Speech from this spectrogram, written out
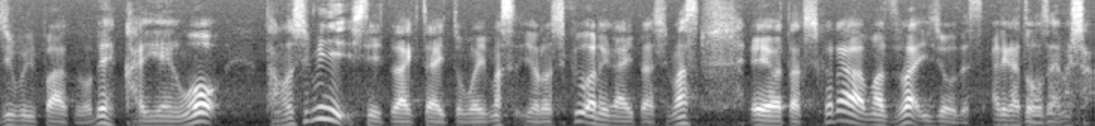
ジブリパークのね開園を楽しみにしていただきたいと思います。よろしくお願いいたします。え私からまずは以上です。ありがとうございました。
